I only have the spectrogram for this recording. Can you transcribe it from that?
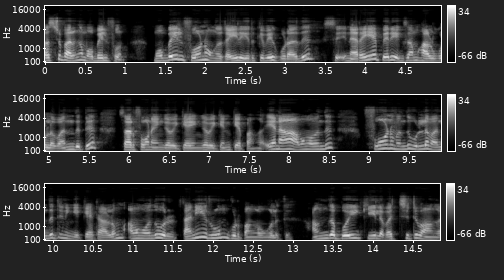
ஃபஸ்ட்டு பாருங்க மொபைல் ஃபோன். மொபைல் ஃபோன் உங்கள் கையில் இருக்கவே கூடாது. சி பேர் எக்ஸாம் ஹாலுக்குள்ள வந்துட்டு, "சார் ஃபோனை எங்கே வைக்க? எங்கே வைக்கன்னு?" கேட்பாங்க. ஏன்னா, அவங்க வந்து ஃபோன் வந்து உள்ளே வந்துட்டு நீங்கள் கேட்டாலும், அவங்க வந்து ஒரு தனி ரூம் கொடுப்பாங்க உங்களுக்கு. அங்க போய் கீழ வச்சுட்டு வாங்க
